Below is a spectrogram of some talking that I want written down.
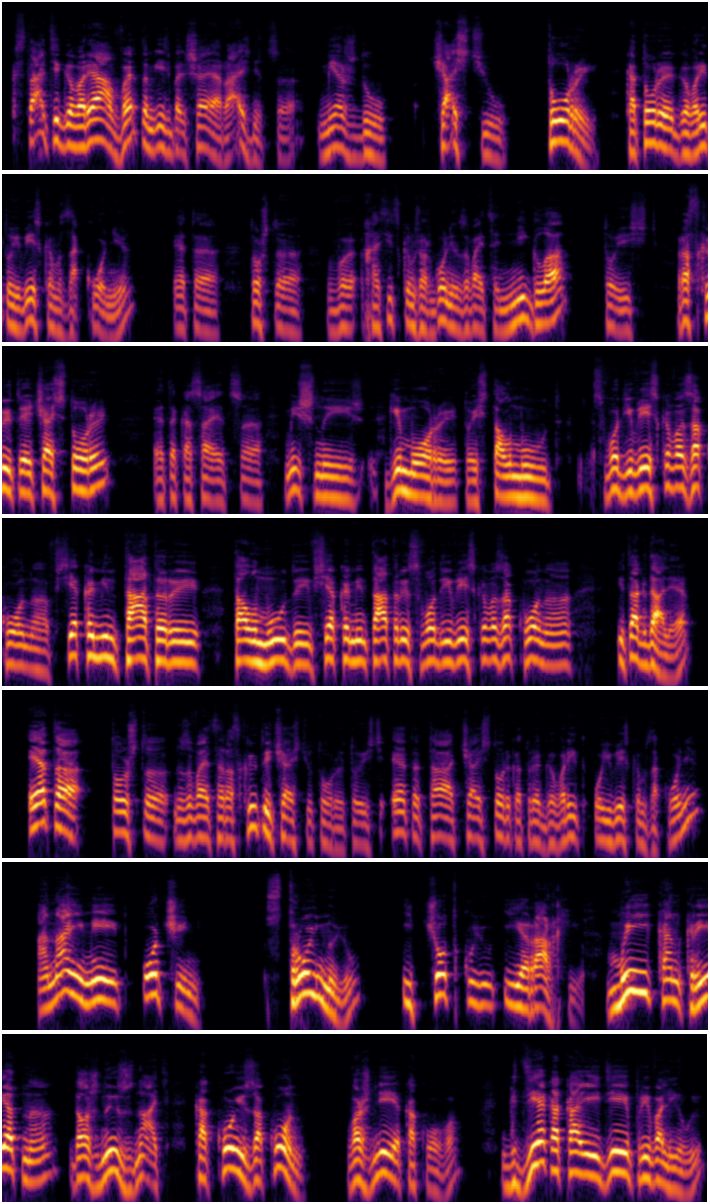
Кстати говоря, в этом есть большая разница между частью Торы, которая говорит о еврейском законе. Это то, что в хасидском жаргоне называется нигла, то есть раскрытая часть Торы, это касается Мишны, Геморы, то есть Талмуд, свод еврейского закона, все комментаторы Талмуда и все комментаторы свода еврейского закона и так далее. Это то, что называется раскрытой частью Торы, то есть это та часть Торы, которая говорит о еврейском законе, она имеет очень стройную и четкую иерархию. Мы конкретно должны знать, какой закон важнее какого, где какая идея превалирует,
